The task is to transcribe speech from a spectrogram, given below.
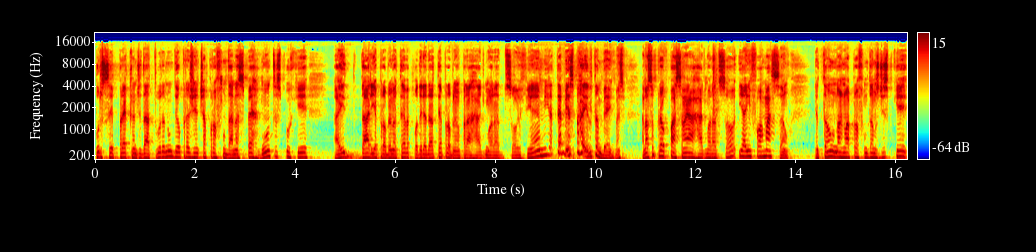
por ser pré-candidatura, não deu para a gente aprofundar nas perguntas, porque aí daria problema até, poderia dar até problema para a Rádio Morada do Sol FM e até mesmo para ele também. Mas a nossa preocupação é a Rádio Morada do Sol e a informação. Então nós não aprofundamos disso porque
